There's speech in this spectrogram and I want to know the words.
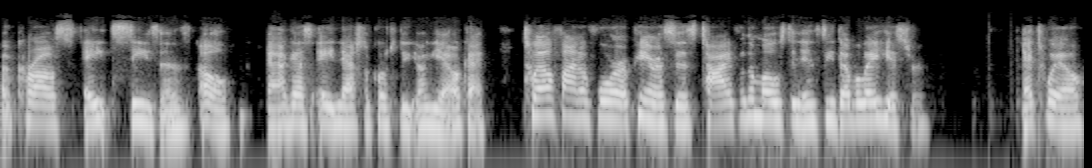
across eight seasons. Oh, I guess eight National Coach of the. Oh, yeah, okay. 12 Final Four appearances, tied for the most in NCAA history at 12.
